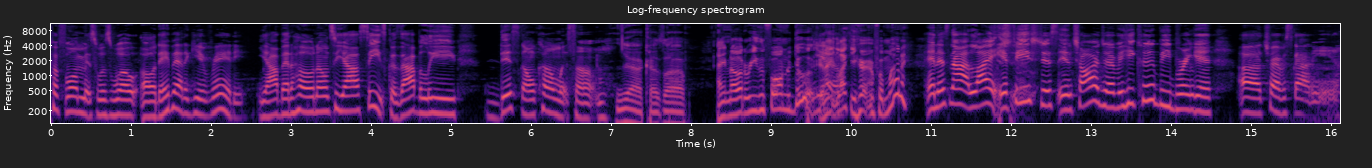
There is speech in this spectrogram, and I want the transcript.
performance was woke, oh they better get ready. Y'all better hold on to y'all seats because I believe this gonna come with something. yeah, because uh, ain't no other reason for him to do it. It ain't like he hurting for money. And it's not like if he's just in charge of it, he could be bringing uh Travis Scott in.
